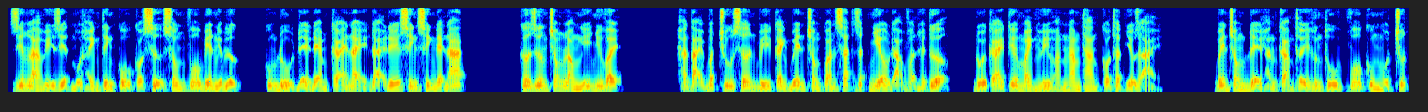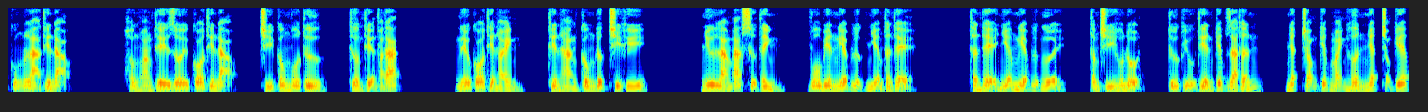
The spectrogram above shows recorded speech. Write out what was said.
riêng là hủy diệt một hành tinh cổ có sự sống vô biên nghiệp lực, cũng đủ để đem cái này đại đế sinh sinh đẻ nát. Cơ dương trong lòng nghĩ như vậy. Hắn tại bất chu sơn bí cảnh bên trong quan sát rất nhiều đạo vận huyết tượng, đối cái kia mảnh huy hoàng năm tháng có thật nhiều giải. Bên trong để hắn cảm thấy hứng thú vô cùng một chút cũng là thiên đạo. Hồng hoang thế giới có thiên đạo, trí công vô tư, thưởng thiện phát ác. Nếu có thiện hành, thiên hàng công đức chi khí. Như làm ác sự tình, vô biên nghiệp lực nhiễm thân thể. Thân thể nhiễm nghiệp lực người, tâm trí hỗn độn, tứ cửu thiên kiếp gia thân nhất trọng kiếp mạnh hơn nhất trọng kiếp,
